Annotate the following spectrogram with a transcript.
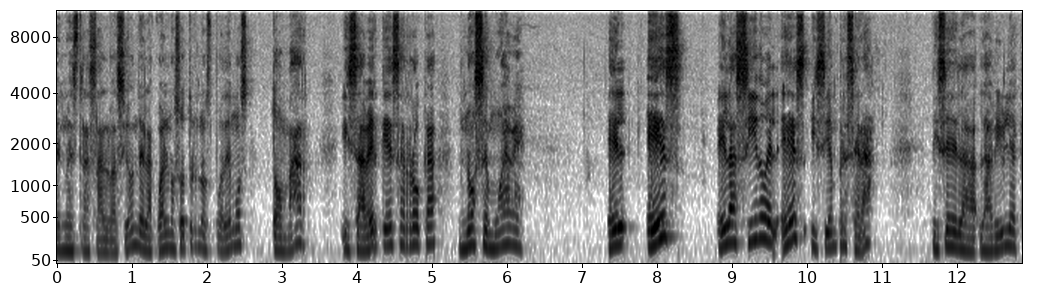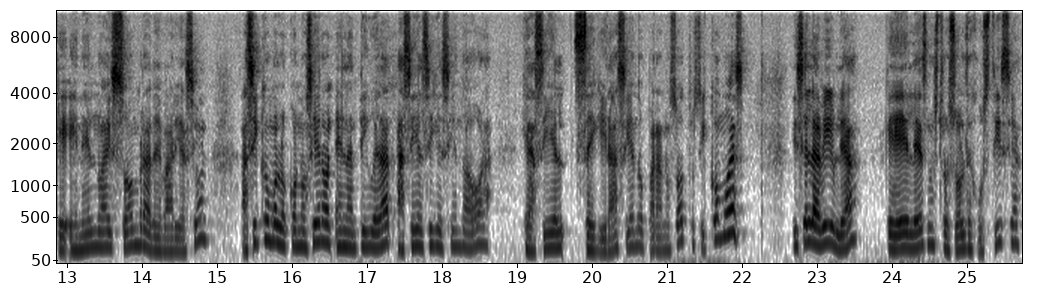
de nuestra salvación, de la cual nosotros nos podemos tomar y saber que esa roca no se mueve. Él es, Él ha sido, Él es y siempre será. Dice la, la Biblia que en Él no hay sombra de variación. Así como lo conocieron en la antigüedad, así Él sigue siendo ahora. Y así Él seguirá siendo para nosotros. ¿Y cómo es? Dice la Biblia que Él es nuestro sol de justicia,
